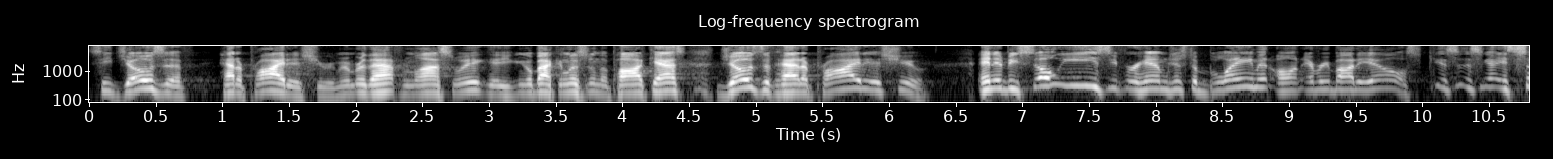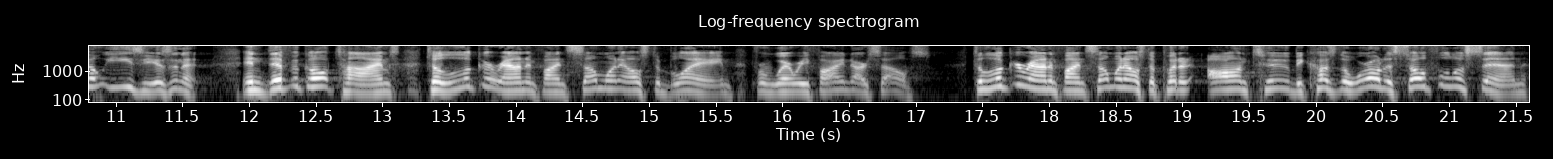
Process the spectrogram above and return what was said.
See, Joseph had a pride issue. Remember that from last week? You can go back and listen to the podcast. Joseph had a pride issue. And it'd be so easy for him just to blame it on everybody else. It's, it's, so easy, isn't it? In difficult times, to look around and find someone else to blame for where we find ourselves. To look around and find someone else to put it on to because the world is so full of sin,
